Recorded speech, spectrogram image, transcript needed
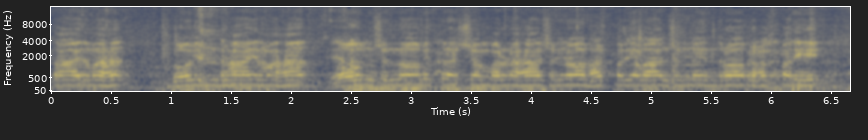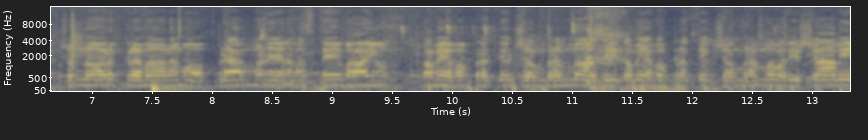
గోపకాంతాయ నమ. గోవిందాయ నమ. ఓం శున్నో మిత్రశ్వం వరుణ శున్నో భాస్పర్యవాన్ శున్న ఇంద్రో బృహస్పతి. శున్నోరుక్రమా నమో బ్రాహ్మణే నమస్తే వాయు. తమేవ ప్రత్యక్షం బ్రహ్మాసి తమేవ ప్రత్యక్షం బ్రహ్మ వరిష్యామి.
